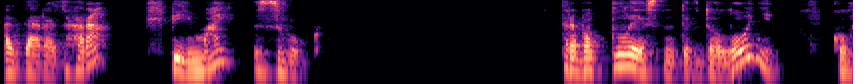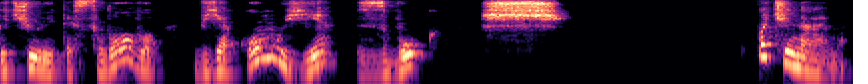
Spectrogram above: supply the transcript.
А зараз гра впіймай звук. Треба плеснути в долоні, коли чуєте слово, в якому є звук Ш. Починаємо.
